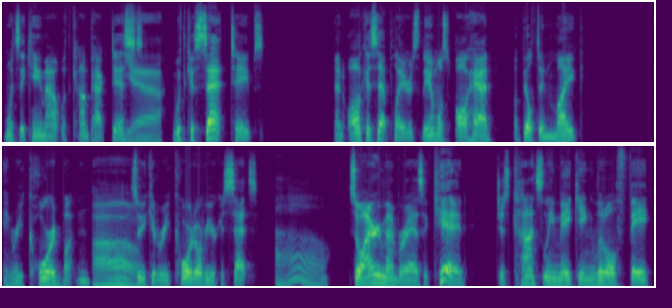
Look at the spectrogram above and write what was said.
once they came out with compact discs Yeah. with cassette tapes and all cassette players they almost all had a built-in mic and record button Oh. so you could record over your cassettes Oh. so i remember as a kid just constantly making little fake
